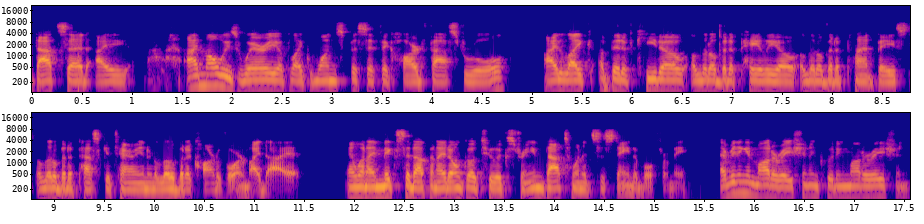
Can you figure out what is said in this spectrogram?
That said, I I'm always wary of like one specific hard fast rule I like a bit of keto, a little bit of paleo, a little bit of plant based, a little bit of pescatarian, and a little bit of carnivore in my diet. And when I mix it up and I don't go too extreme, that's when it's sustainable for me. Everything in moderation, including moderation.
